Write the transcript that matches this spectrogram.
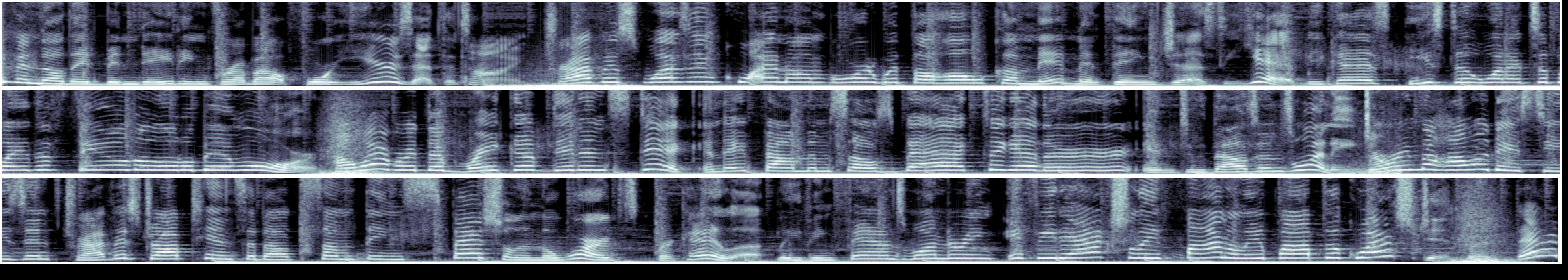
even though they'd been dating for about four years at the time. Travis wasn't quite on board with the whole commitment thing just yet because he still wanted to play the field a little bit more. However, the breakup didn't stick and they found themselves back together in 2020. During the holiday season, Travis dropped hints about something special in the works for Kayla, leaving fans wondering if he'd actually finally pop the question. But that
